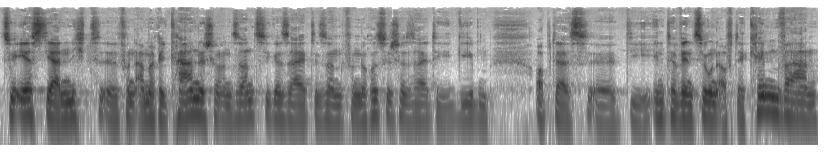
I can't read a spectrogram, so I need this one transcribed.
zuerst ja nicht äh, von amerikanischer und sonstiger Seite, sondern von russischer Seite gegeben, ob das äh, die Intervention auf der Krim waren,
